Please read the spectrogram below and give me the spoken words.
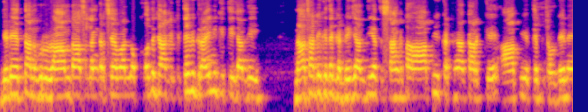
ਜਿਹੜੇ ਧੰਨ ਗੁਰੂ ਰਾਮਦਾਸ ਲੰਗਰ ਸੇਵਾ ਵੱਲੋਂ ਖੁਦ ਜਾ ਕੇ ਕਿਤੇ ਵੀ ਗ੍ਰਾਹੀ ਨਹੀਂ ਕੀਤੀ ਜਾਂਦੀ, ਨਾ ਸਾਡੀ ਕਿਤੇ ਗੱਡੀ ਜਾਂਦੀ ਹੈ ਤੇ ਸੰਗਤ ਆਪ ਹੀ ਇਕੱਠੀਆਂ ਕਰਕੇ ਆਪ ਹੀ ਇੱਥੇ ਪਹੁੰਚਾਉਂਦੇ ਨੇ।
